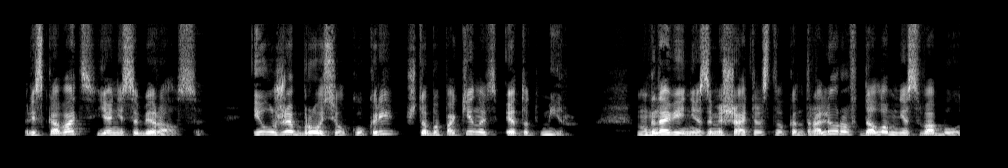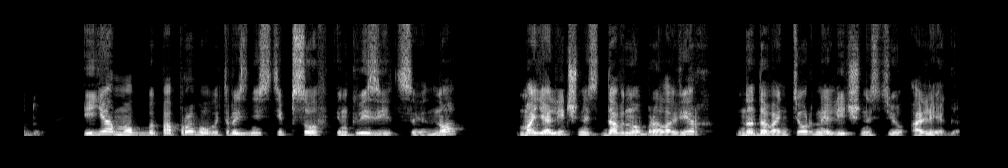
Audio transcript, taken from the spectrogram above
Рисковать я не собирался и уже бросил кукри, чтобы покинуть этот мир. Мгновение замешательства контролеров дало мне свободу, и я мог бы попробовать разнести псов инквизиции, но моя личность давно брала верх над авантюрной личностью Олега.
